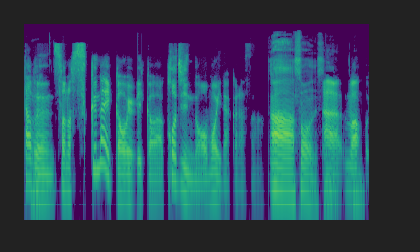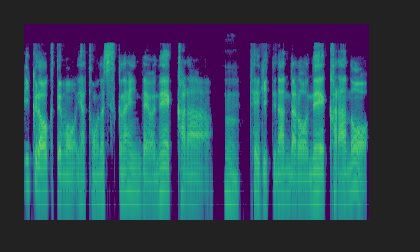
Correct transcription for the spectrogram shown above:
多分、その少ないか多いかは個人の思いだからさ。ああ、そうですね。あ、まあ、いくら多くても、いや、友達少ないんだよねから、うん、定義ってなんだろうねからの、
